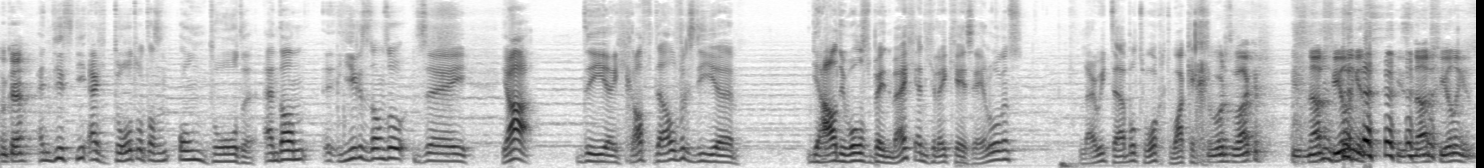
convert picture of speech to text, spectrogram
oké. En die is niet echt dood, want dat is een ondode. En dan, eh, hier is dan zo, zij, ja, die eh, grafdelvers, die, eh, die halen die wolfsbeen weg. En gelijk jij zei, Logans, Larry Talbot wordt wakker. Hij wordt wakker. He's not feeling it. He's not feeling it.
